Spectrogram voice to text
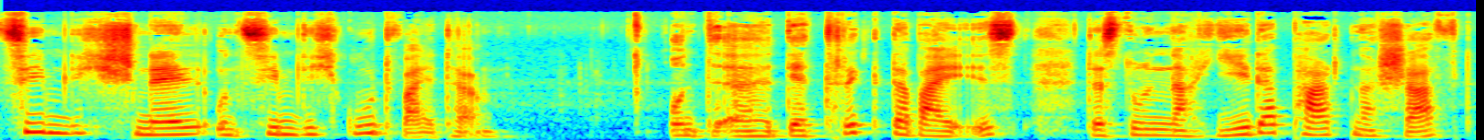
ziemlich schnell und ziemlich gut weiter. Und äh, der Trick dabei ist, dass du nach jeder Partnerschaft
